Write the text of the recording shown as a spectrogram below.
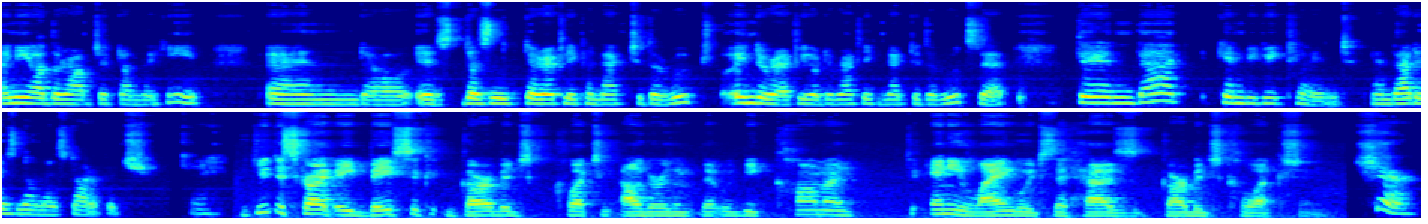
any other object on the heap, and uh, it doesn't directly connect to the root, indirectly or directly connect to the root set, then that can be reclaimed, and that is known as garbage. Okay. Could you describe a basic garbage collection algorithm that would be common to any language that has garbage collection? Sure.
